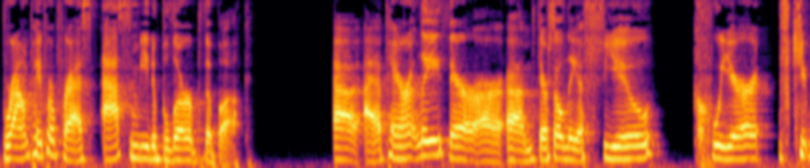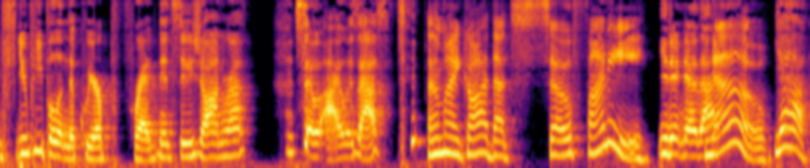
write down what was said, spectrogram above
Brown Paper Press, asked me to blurb the book. Uh, I, apparently, there are um, there's only a few queer few, few people in the queer pregnancy genre. So I was asked. Oh my God, that's so funny. you didn't know that? No. Yeah.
